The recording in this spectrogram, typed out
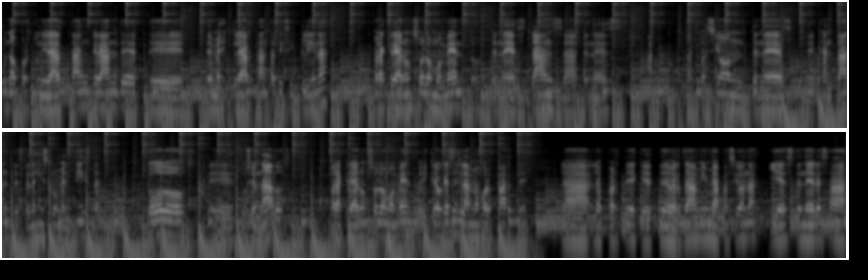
una oportunidad tan grande de, de mezclar tantas disciplinas para crear un solo momento. Tenés danza, tenés actuación, tenés eh, cantantes, tenés instrumentistas, todos eh, fusionados para crear un solo momento. Y creo que esa es la mejor parte, la, la parte que de verdad a mí me apasiona y es tener esa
